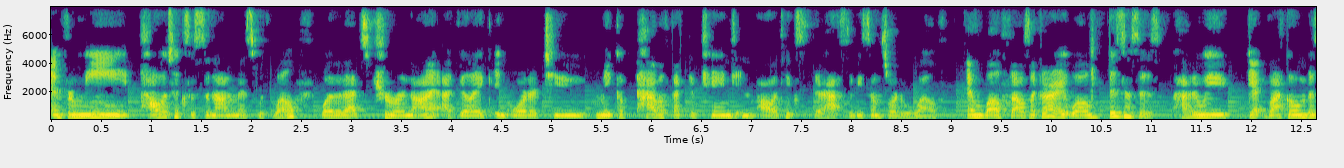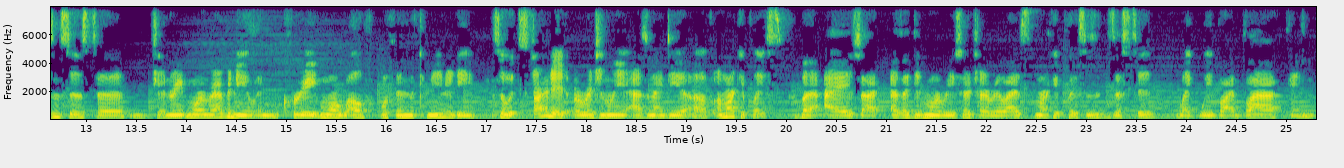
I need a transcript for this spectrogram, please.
And for me, politics is synonymous with wealth, whether that's true or not. I feel like in order to make a, have effective change in politics, there has to be some sort of wealth. And wealth, I was like, all right, well, businesses. How do we get black owned businesses to generate more revenue and create more wealth within the community? So it started originally as an idea of a marketplace. But as I, as I did more research, I realized marketplaces existed like We Buy Black and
